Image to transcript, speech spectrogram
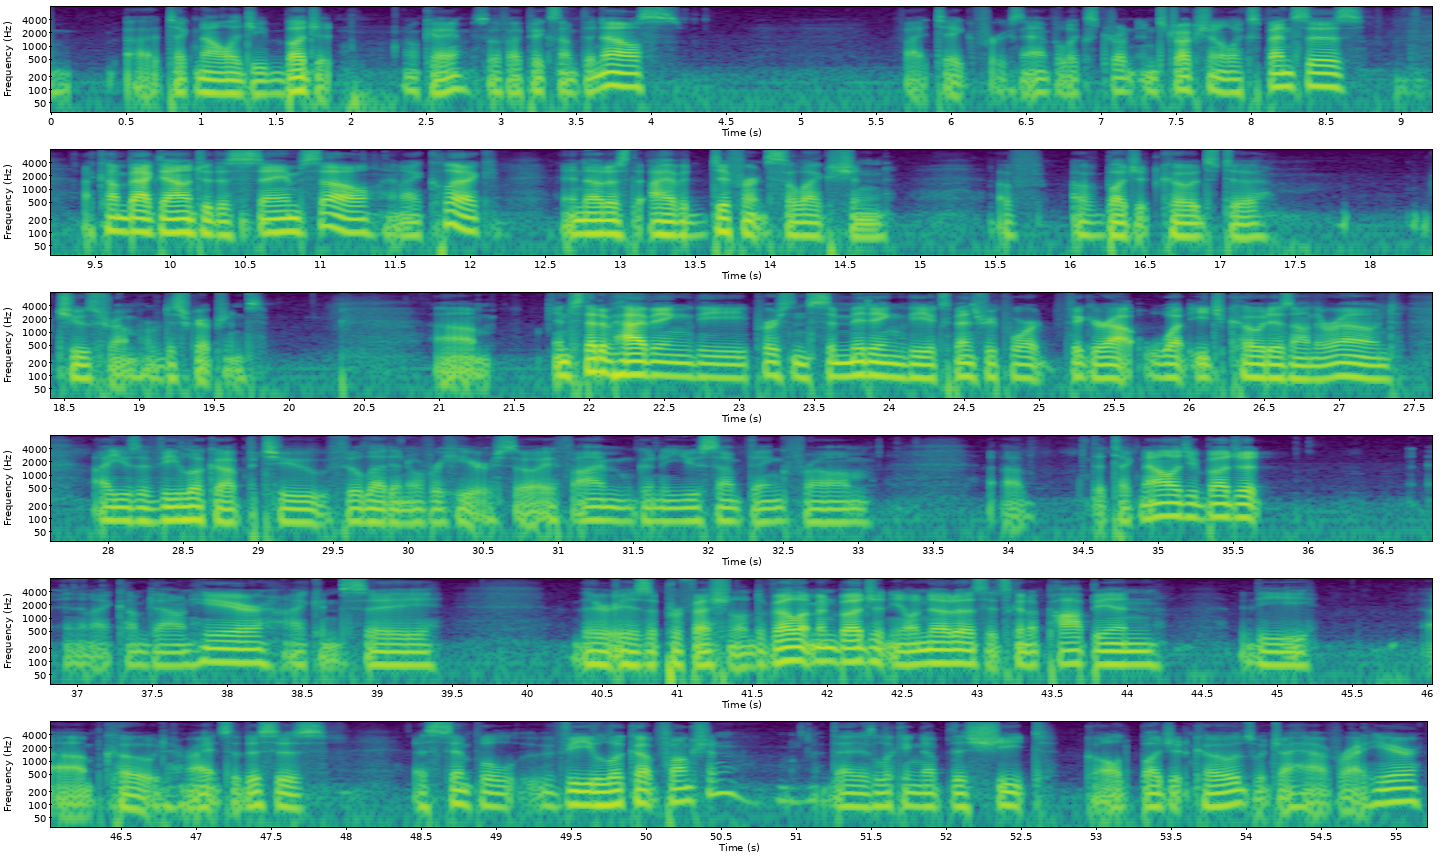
uh, technology budget. Okay, so if I pick something else, if I take, for example, instructional expenses, I come back down to the same cell and I click and notice that I have a different selection of, of budget codes to choose from or descriptions. Um, instead of having the person submitting the expense report figure out what each code is on their own, I use a VLOOKUP to fill that in over here. So if I'm going to use something from uh, the technology budget, and then I come down here, I can say there is a professional development budget. You'll notice it's going to pop in the um, code, right? So this is a simple VLOOKUP function that is looking up this sheet called budget codes, which I have right here.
